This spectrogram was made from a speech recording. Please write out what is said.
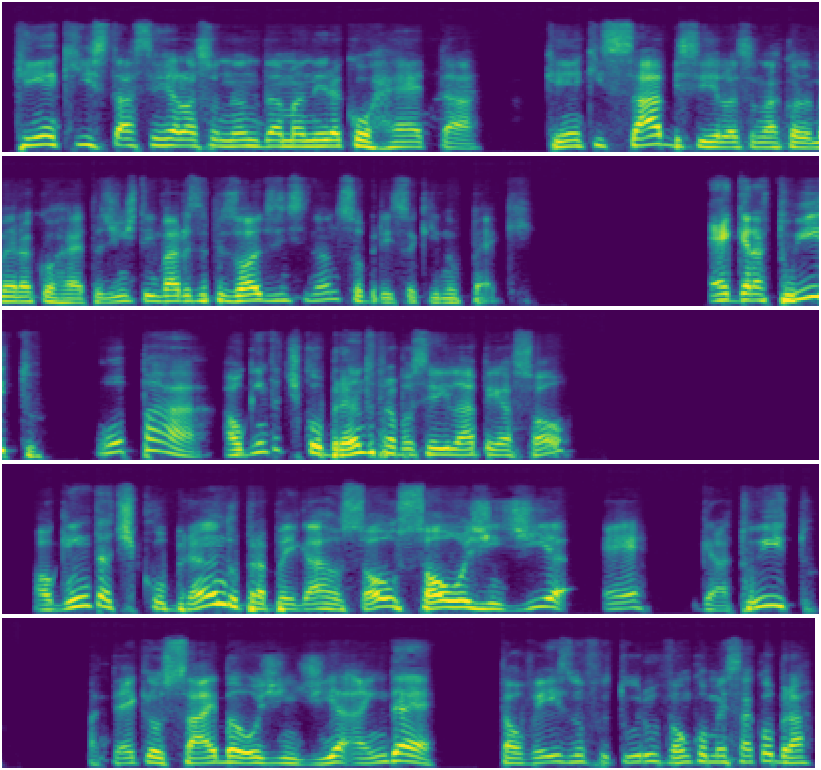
Quem aqui está se relacionando da maneira correta? Quem aqui sabe se relacionar com a maneira correta? A gente tem vários episódios ensinando sobre isso aqui no PEC. É gratuito? Opa, alguém está te cobrando para você ir lá pegar sol? Alguém está te cobrando para pegar o sol? O sol hoje em dia é gratuito. Até que eu saiba, hoje em dia ainda é. Talvez no futuro vão começar a cobrar.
